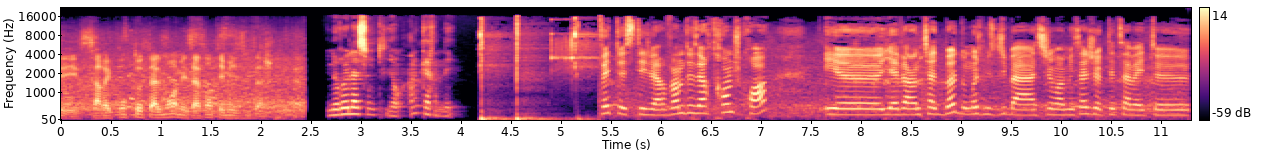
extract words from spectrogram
et ça répond totalement à mes attentes et mes usages. Une relation client incarnée En fait, c'était vers 22h30, je crois. Et euh, il y avait un chatbot, donc moi je me suis dit, bah, si j'envoie un message, peut-être ça va être euh,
